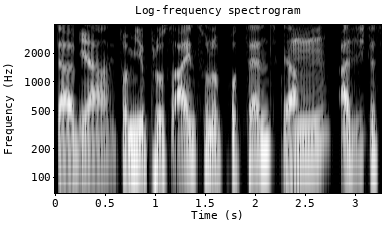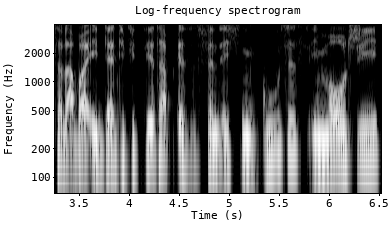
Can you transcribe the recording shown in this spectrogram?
Da Ja. von mir plus eins, 100 Prozent. Ja. Mhm. Als ich das dann aber identifiziert habe, ist es, finde ich, ein gutes Emoji,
